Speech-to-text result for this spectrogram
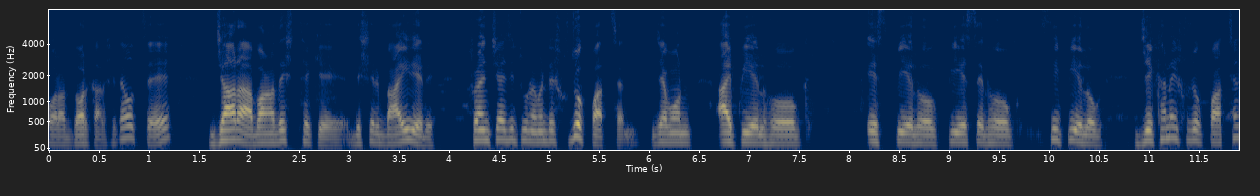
করার দরকার। সেটা হচ্ছে, যারা বাংলাদেশ থেকে দেশের বাইরের ফ্র্যাঞ্চাইজি টুর্নামেন্টের সুযোগ পাচ্ছেন, যেমন আইপিএল হোক এসপিএল হোক পিএসএল হোক সিপিএল হোক যেখানে সুযোগ পাচ্ছেন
